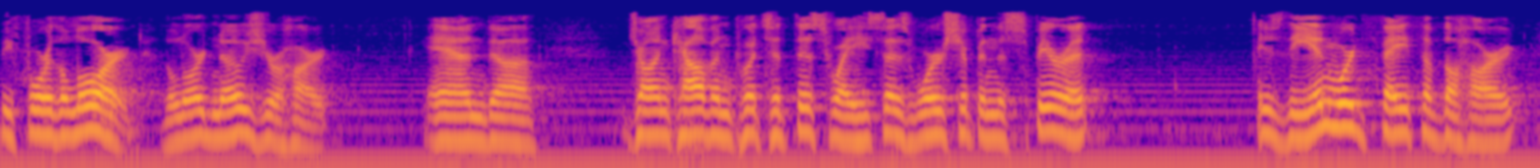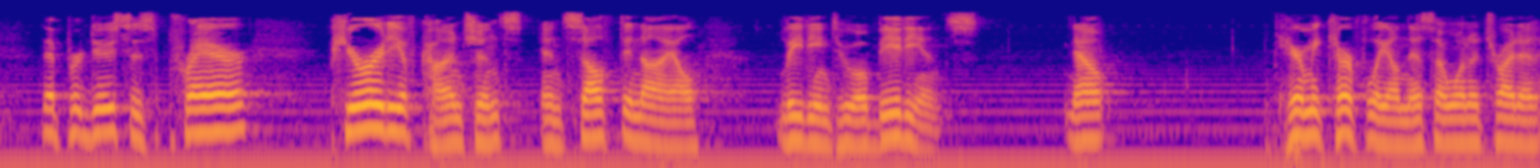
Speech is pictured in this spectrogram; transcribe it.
before the Lord. The Lord knows your heart. And uh, John Calvin puts it this way He says, Worship in the Spirit is the inward faith of the heart that produces prayer, purity of conscience, and self denial, leading to obedience. Now, hear me carefully on this. I want to try to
